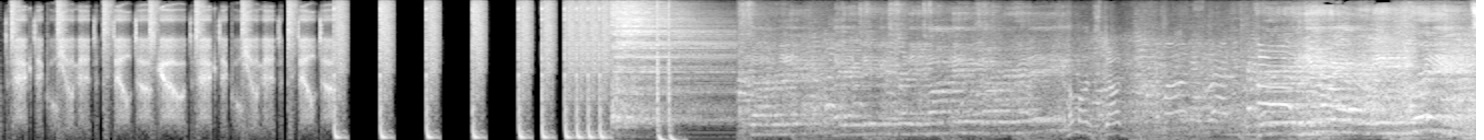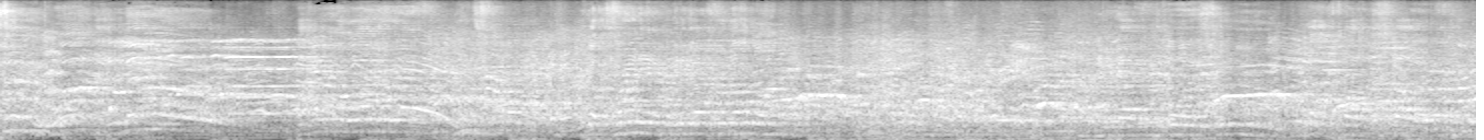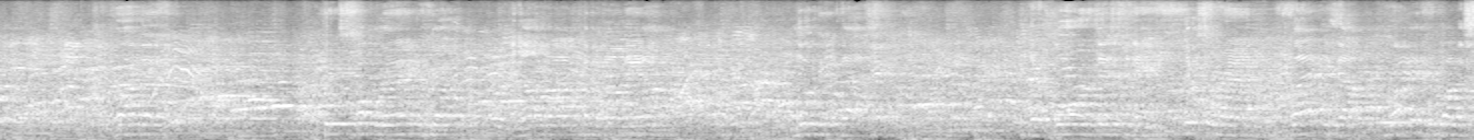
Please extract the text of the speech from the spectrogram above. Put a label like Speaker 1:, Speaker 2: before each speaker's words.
Speaker 1: Scout Tactical Unit Delta Scout Tactical Unit Delta.
Speaker 2: Come on, stud.
Speaker 3: Quick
